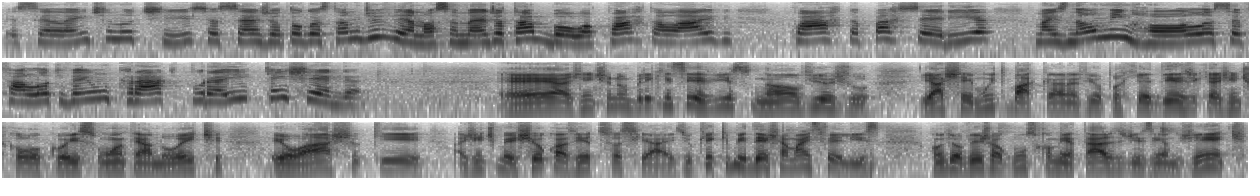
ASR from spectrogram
Excelente notícia, Sérgio. Eu estou gostando de ver. Nossa média tá boa. Quarta live, quarta parceria, mas não me enrola. Você falou que vem um craque por aí. Quem chega? É, a gente não brinca em serviço não, viu, Ju? E eu achei muito bacana, viu? Porque desde que a gente colocou isso ontem à noite, eu acho que a gente mexeu com as redes sociais. E o que, que me deixa mais feliz? Quando eu vejo alguns comentários dizendo, gente,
